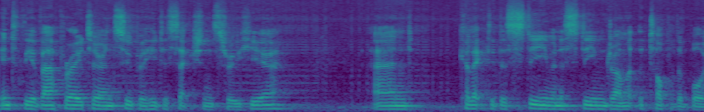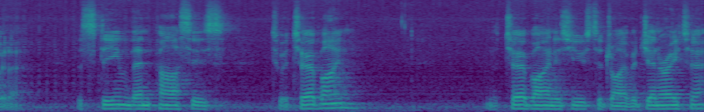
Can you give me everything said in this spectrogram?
into the evaporator and superheater sections through here, and collected as steam in a steam drum at the top of the boiler. The steam then passes to a turbine. The turbine is used to drive a generator,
